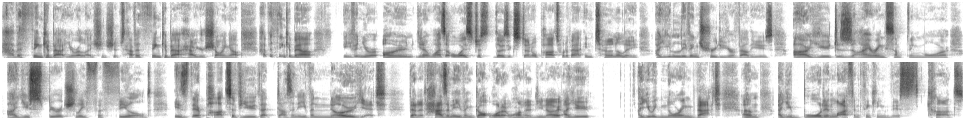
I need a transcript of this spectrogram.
have a think about your relationships, have a think about how you're showing up, have a think about even your own, you know, why is it always just those external parts? What about internally? Are you living true to your values? Are you desiring something more? Are you spiritually fulfilled? Is there parts of you that doesn't even know yet that it hasn't even got what it wanted? You know, are you are you ignoring that? Um, are you bored in life and thinking this can't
